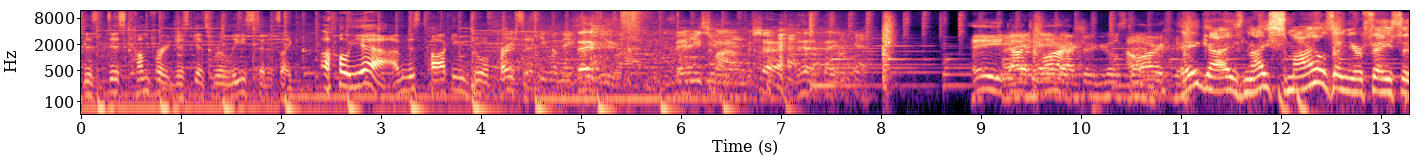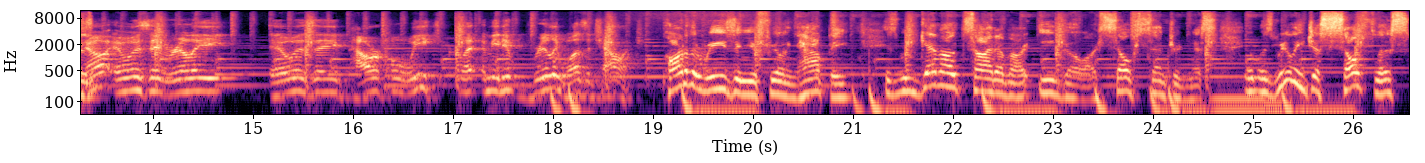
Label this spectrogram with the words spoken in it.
this discomfort just gets released and it's like, oh yeah, I'm just talking to a person. See what makes Thank you. smile. Made me smile, for sure. Thank you. Hey, Dr. hey, Mark. Dr. How are you? Hey guys, nice smiles on your faces. You know, it was a really, it was a powerful week. Like, I mean, it really was a challenge. Part of the reason you're feeling happy is we get outside of our ego, our self centeredness. It was really just selfless.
